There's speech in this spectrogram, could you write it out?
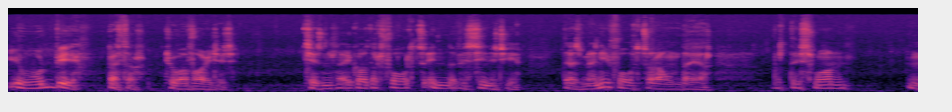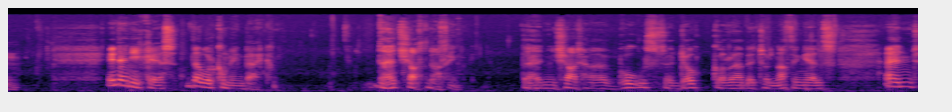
it would be better to avoid it. It isn't like other forts in the vicinity. There's many forts around there, but this one. Hmm. In any case, they were coming back. They had shot nothing. They hadn't shot a goose, a duck, a rabbit, or nothing else. And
